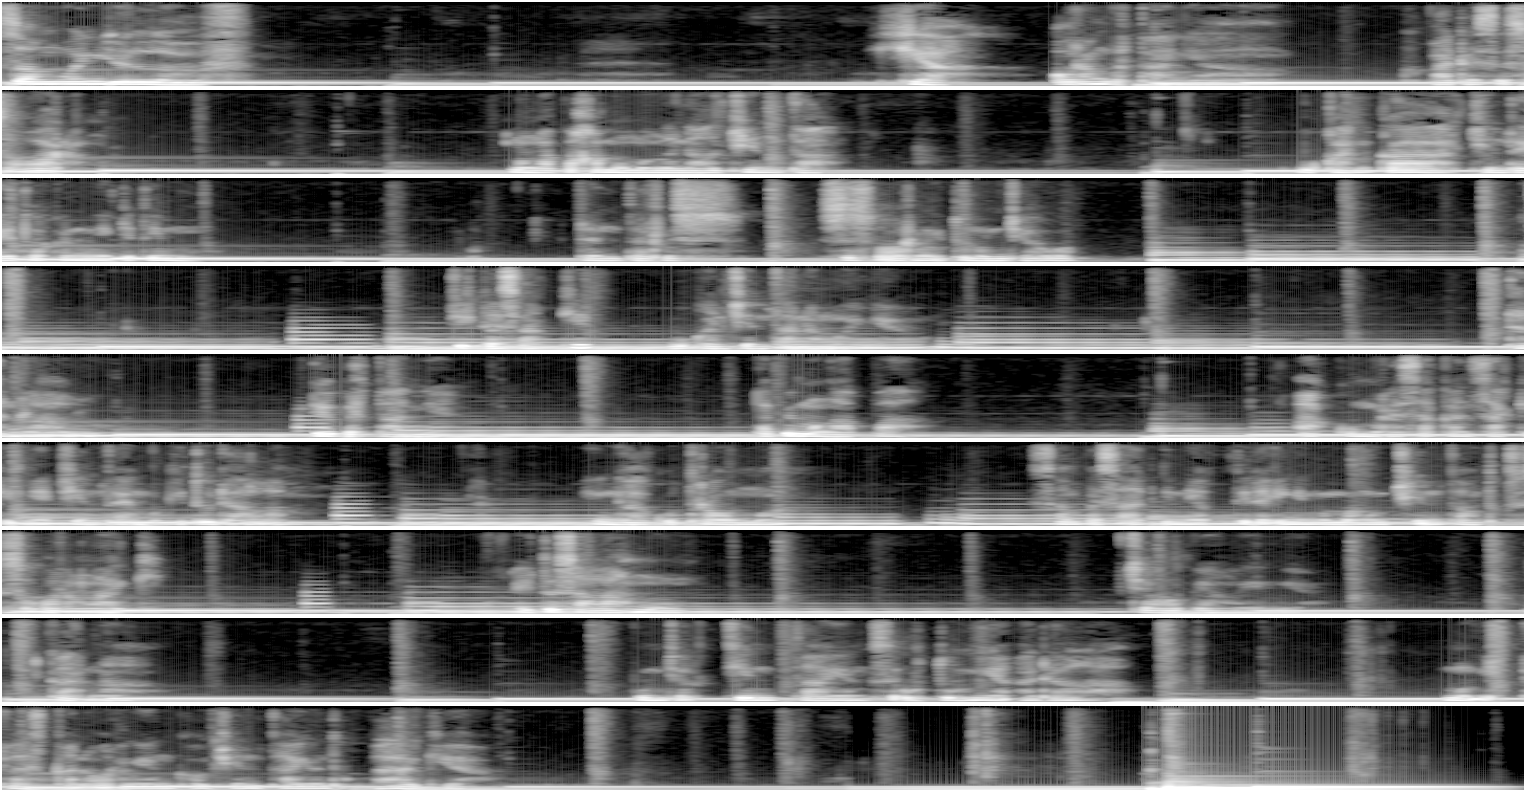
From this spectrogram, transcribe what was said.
someone you love. Ya, orang bertanya kepada seseorang, "Mengapa kamu mengenal cinta? Bukankah cinta itu akan menyakitimu?" Dan terus seseorang itu menjawab, "Jika sakit, bukan cinta namanya." Dan lalu dia bertanya, "Tapi mengapa aku merasakan sakitnya cinta yang begitu dalam hingga aku trauma? Sampai saat ini aku tidak ingin membangun cinta untuk seseorang lagi." Itu salahmu. Jawab yang lainnya. Karena puncak cinta yang seutuhnya adalah mengikhlaskan orang yang kau.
